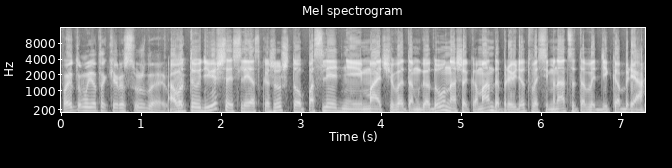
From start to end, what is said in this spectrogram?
поэтому я так и рассуждаю. А вот ты удивишься, если я скажу, что последний матч в этом году наша команда проведет 18 декабря.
